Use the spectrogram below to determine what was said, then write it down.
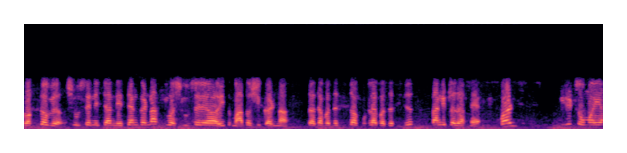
वक्तव्य शिवसेनेच्या नेत्यांकडनं किंवा शिवसेने मातोशीकडनं मातोश्रीकडनं तर त्या पद्धतीचं कुठल्या पद्धतीचं सांगितलं जात नाही. पण किरीट सोमय्या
